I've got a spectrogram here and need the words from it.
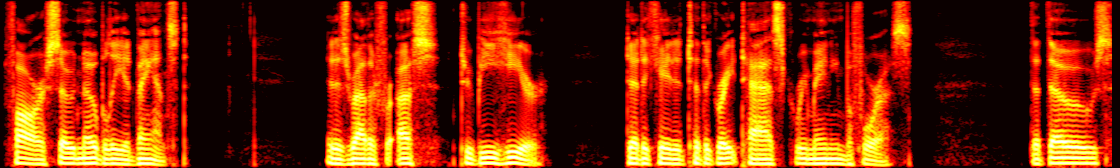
far so nobly advanced. It is rather for us to be here, dedicated to the great task remaining before us, that those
